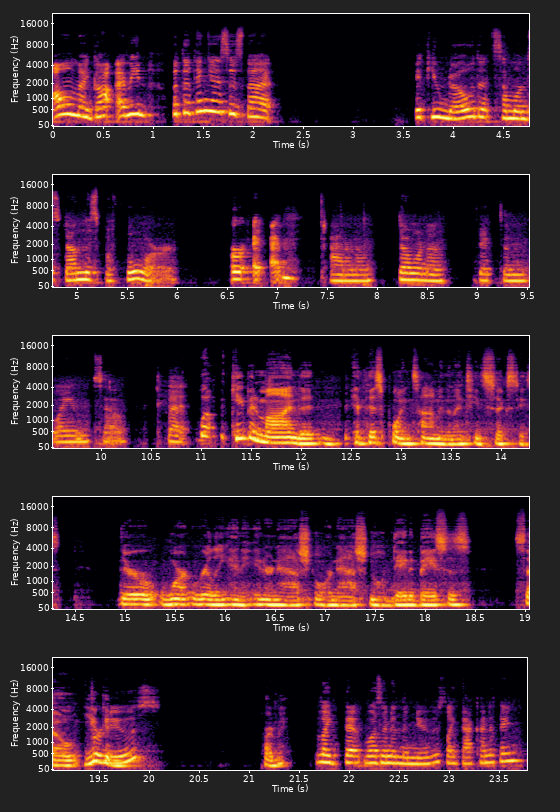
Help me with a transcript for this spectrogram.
Oh my god. I mean, but the thing is, is that if you know that someone's done this before, or I, I, I don't know, don't want to victim blame, so, but Well, keep in mind that at this point in time in the 1960s, there weren't really any international or national databases. So you could, news, pardon me. like that wasn't in the news, like that kind of thing.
